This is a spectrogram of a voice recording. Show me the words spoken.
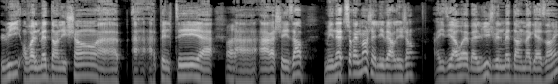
Lui, on va le mettre dans les champs à, à, à pelleter, à, à, arracher les arbres. Mais naturellement, j'allais vers les gens. Il dit ah ouais, ben lui, je vais le mettre dans le magasin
